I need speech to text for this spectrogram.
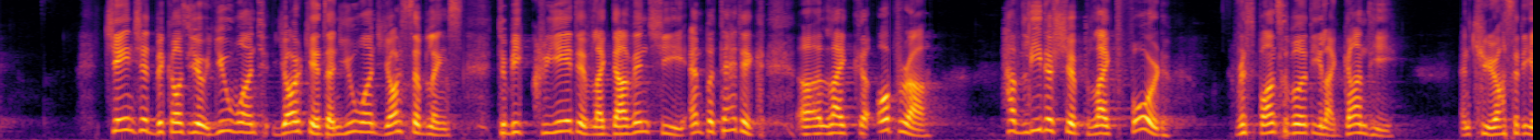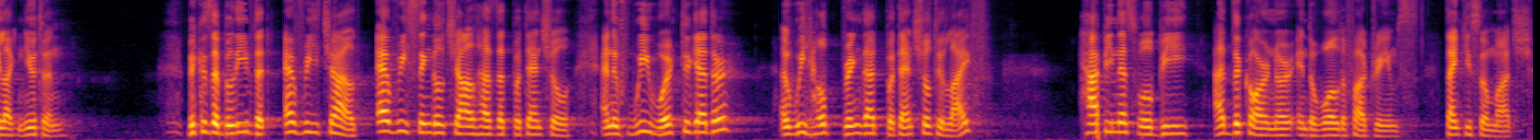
Change it because you, you want your kids and you want your siblings to be creative like Da Vinci, empathetic uh, like uh, Oprah, have leadership like Ford, responsibility like Gandhi, and curiosity like Newton. Because I believe that every child, every single child has that potential. And if we work together and we help bring that potential to life, happiness will be at the corner in the world of our dreams. Thank you so much.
